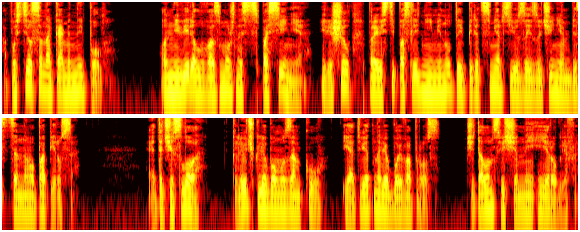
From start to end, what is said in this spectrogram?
опустился на каменный пол. Он не верил в возможность спасения и решил провести последние минуты перед смертью за изучением бесценного папируса. «Это число — ключ к любому замку и ответ на любой вопрос», — читал он священные иероглифы.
